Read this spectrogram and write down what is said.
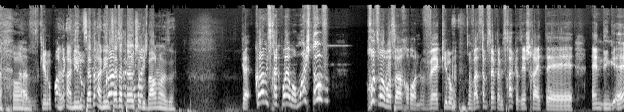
נכון. אז כאילו פה זה אני כאילו אמצא- אני כל אמצא את הפרק שדיברנו על זה. כן, כל המשחק פה היה ממש טוב חוץ מהבוס האחרון וכאילו ואז אתה מסיים את המשחק אז יש לך את ending A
